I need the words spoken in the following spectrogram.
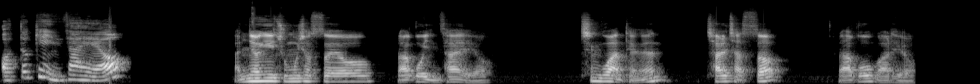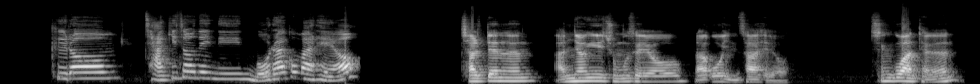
어떻게 인사해요? 안녕히 주무셨어요. 라고 인사해요. 친구한테는 잘 잤어? 라고 말해요. 그럼 자기 전에는 뭐라고 말해요? 잘 때는 안녕히 주무세요. 라고 인사해요. 친구한테는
